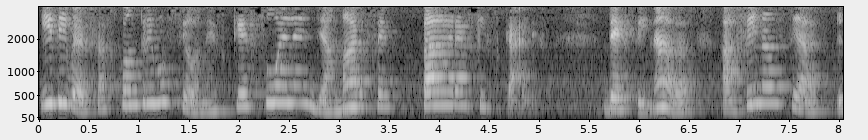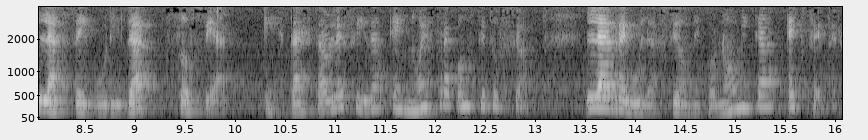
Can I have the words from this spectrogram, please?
y diversas contribuciones que suelen llamarse parafiscales, destinadas a financiar la seguridad social. Está establecida en nuestra Constitución, la regulación económica, etc.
